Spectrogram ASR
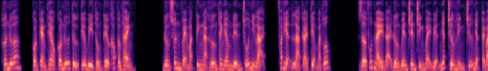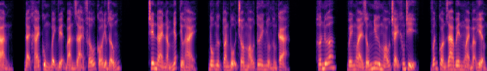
Hơn nữa, còn kèm theo con nữ tử kia bi thống kêu khóc cấm thanh. Đường Xuân vẻ mặt kinh ngạc hướng thanh âm đến chỗ nhìn lại, phát hiện là cái tiệm bán thuốc. Giờ phút này đại đường bên trên chính bảy biện nhất trương hình chữ nhật cái bản, đại khái cùng bệnh viện bàn giải phẫu có điểm giống. Trên đài nằm nhất tiểu hài, bộ ngực toàn bộ cho máu tươi nhuộm hồng cả. Hơn nữa, bề ngoài giống như máu chảy không chỉ, vẫn còn ra bên ngoài mạo hiểm.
